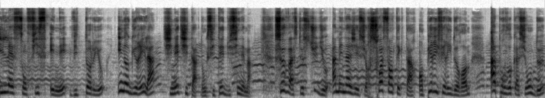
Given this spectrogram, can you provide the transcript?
il laisse son fils aîné, Vittorio, inaugurer la Cinecittà, donc cité du cinéma. Ce vaste studio aménagé sur 60 hectares en périphérie de Rome a pour vocation de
